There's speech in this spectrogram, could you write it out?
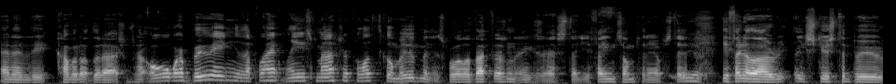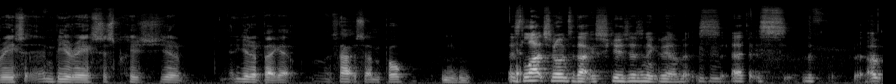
and then they cover up their actions. Like, oh, we're booing the Black Lives Matter political movement as well. If that doesn't exist, then you find something else to. Yeah. You find another excuse to boo race and be racist because you're you're a bigot. It's that simple. Mm-hmm. It's latching onto that excuse, isn't it, Graham? It's mm-hmm. it's. The, I've-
